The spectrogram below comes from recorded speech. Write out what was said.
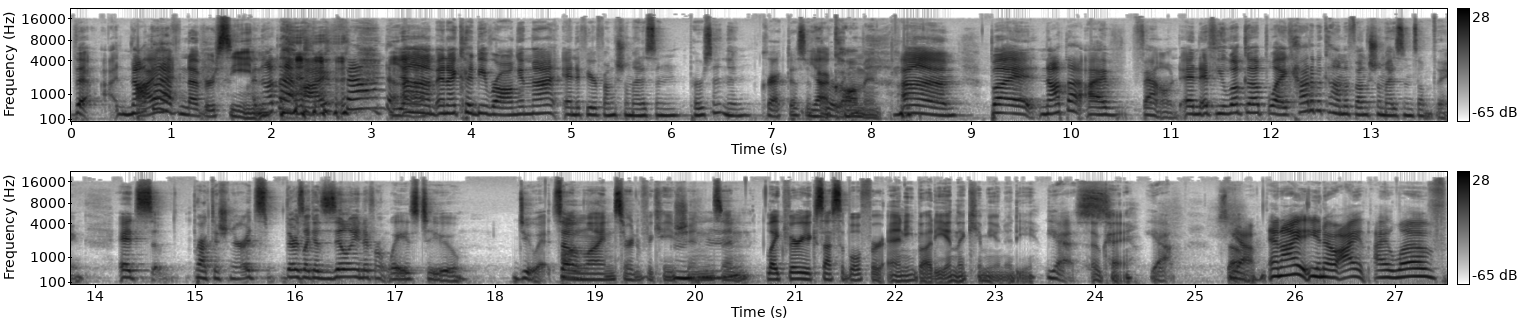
The, not that I that have never seen. not that I've found. Yeah. Um, and I could be wrong in that. And if you're a functional medicine person, then correct us. If yeah, comment. um, but not that I've found. And if you look up like how to become a functional medicine something, it's practitioner. It's there's like a zillion different ways to do it. So Online certifications Mm-hmm. and like very accessible for anybody in the community. yes, Okay. yeah, so Yeah. And I, you know, I I love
